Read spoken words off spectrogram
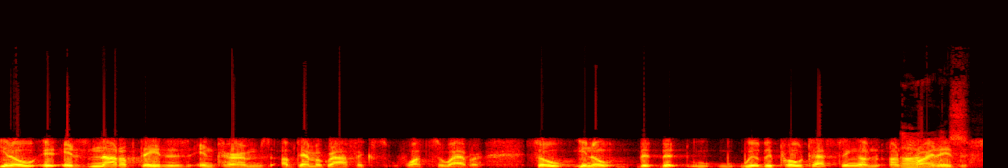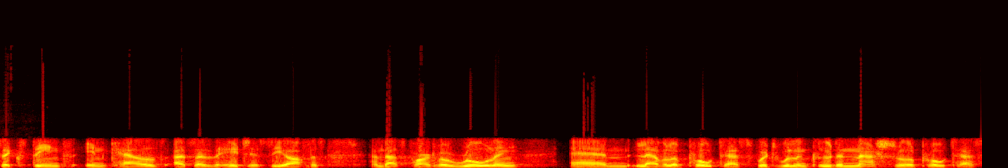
you know it, it's not updated in terms of demographics whatsoever. So you know the, the, we'll be protesting on, on Friday right. the 16th in Kells outside of the HSE office, and that's part of a rolling um, level of protest, which will include a national protest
